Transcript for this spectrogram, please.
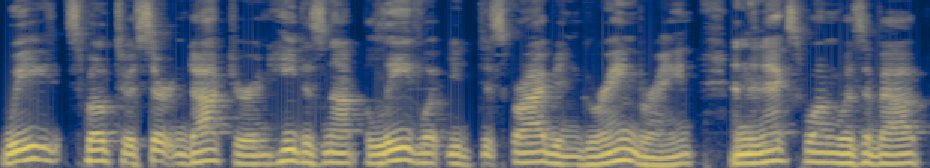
we spoke to a certain doctor and he does not believe what you described in grain brain. And the next one was about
